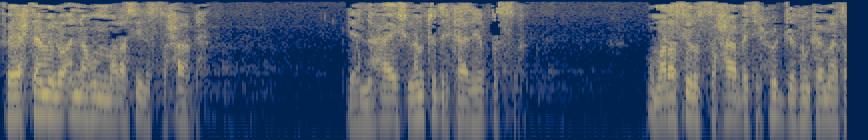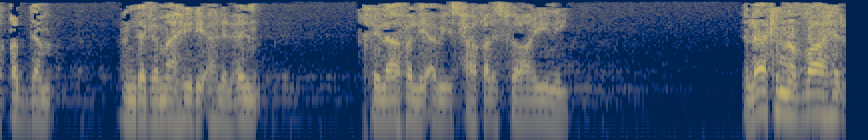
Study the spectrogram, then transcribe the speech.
فيحتمل أنه من مراسيل الصحابة لأن عائشة لم تدرك هذه القصة. ومراسيل الصحابة حجة كما تقدم عند جماهير أهل العلم خلافا لأبي إسحاق الإسفرايني. لكن الظاهر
